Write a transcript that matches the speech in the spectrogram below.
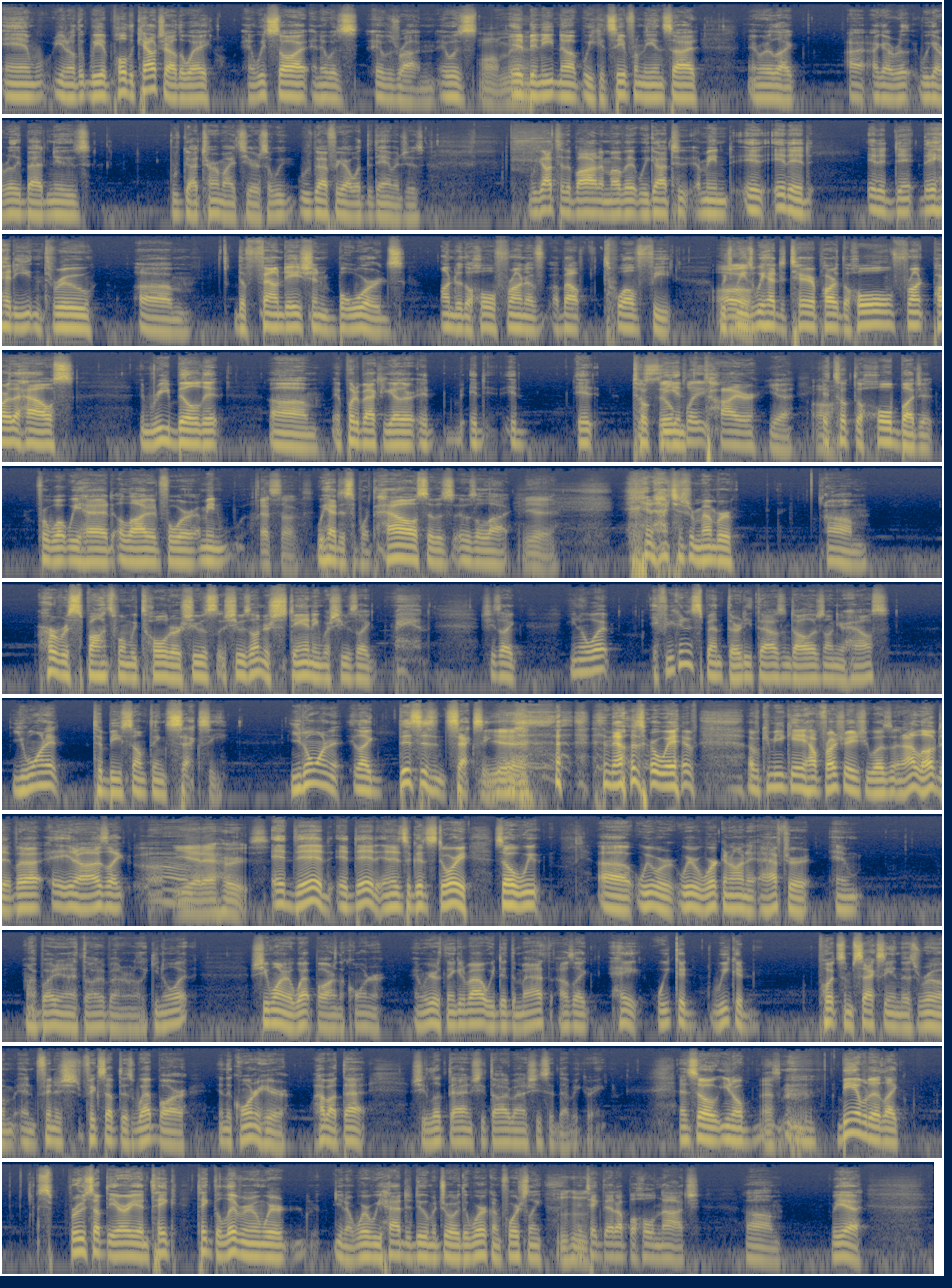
And you know, we had pulled the couch out of the way, and we saw it, and it was it was rotten. It was Oh, it had been eaten up. We could see it from the inside, and we are like, I, I got really, we got really bad news. We've got termites here, so we we've got to figure out what the damage is. We got to the bottom of it. We got to. I mean, it it had it had they had eaten through um, the foundation boards under the whole front of about twelve feet, which Oh. means we had to tear apart the whole front part of the house and rebuild it um, and put it back together. It it it it took the, plate? entire yeah. Oh. It took the whole budget for what we had allotted for. I mean, That sucks. we had to support the house. It was it was a lot. Yeah, And I just remember um her response when we told her she was she was understanding, but she was like, Man, she's like, you know what? If you're gonna spend thirty thousand dollars on your house, you want it to be something sexy. You don't want to like this isn't sexy. Yeah. and that was her way of, of communicating how frustrated she was, and I loved it. But I, you know, I was like, yeah. That hurts. it did. It did, and it's a good story. So we, uh, we were we were working on it after, and my buddy and I thought about it. And we're like, you know what? She wanted a wet bar in the corner, and we were thinking about. It. We did the math. I was like, hey, we could we could put some sexy in this room and finish fix up this wet bar in the corner here. How about that? She looked at it and she thought about it. She said that'd be great. And so you know, being able to like spruce up the area and take take the living room where you know where we had to do a majority of the work unfortunately and take that up a whole notch um but yeah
